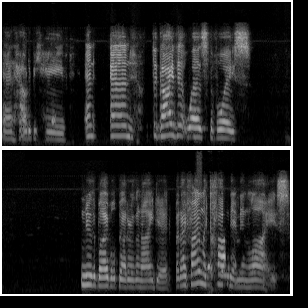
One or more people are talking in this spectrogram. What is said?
and how to behave. And and the guy that was the voice knew the Bible better than I did, but I finally caught him in lies.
